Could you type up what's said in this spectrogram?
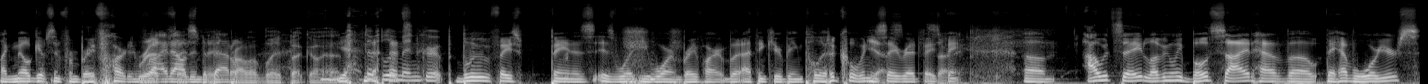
like Mel Gibson from Braveheart, and Red ride out into paint, battle. probably. But go ahead. Yeah, the Blue Blumen Group. blue face paint is, is what you wore in Braveheart, but I think you're being political when you Yes, say red face sorry. paint. Um, I would say lovingly, both side have uh, they have warriors.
